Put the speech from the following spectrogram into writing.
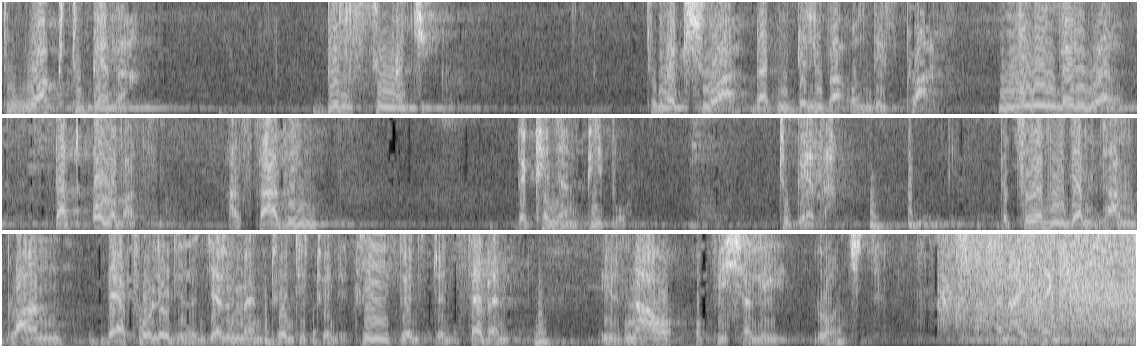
to work together, build synergy, to make sure that we deliver on this plan, knowing very well that all of us are serving the Kenyan people together. The fourth medium-term plan, therefore, ladies and gentlemen, 2023-2027, is now officially launched. And I thank you.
